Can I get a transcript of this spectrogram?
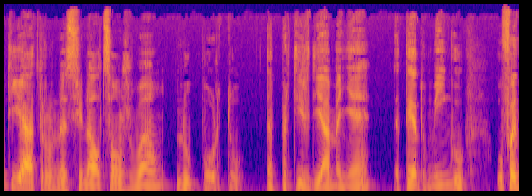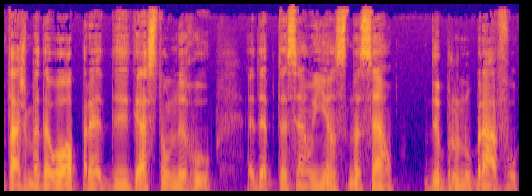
Teatro Nacional de São João, no Porto, a partir de amanhã, até domingo, O Fantasma da Ópera de Gaston Leroux, adaptação e encenação de Bruno Bravo,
